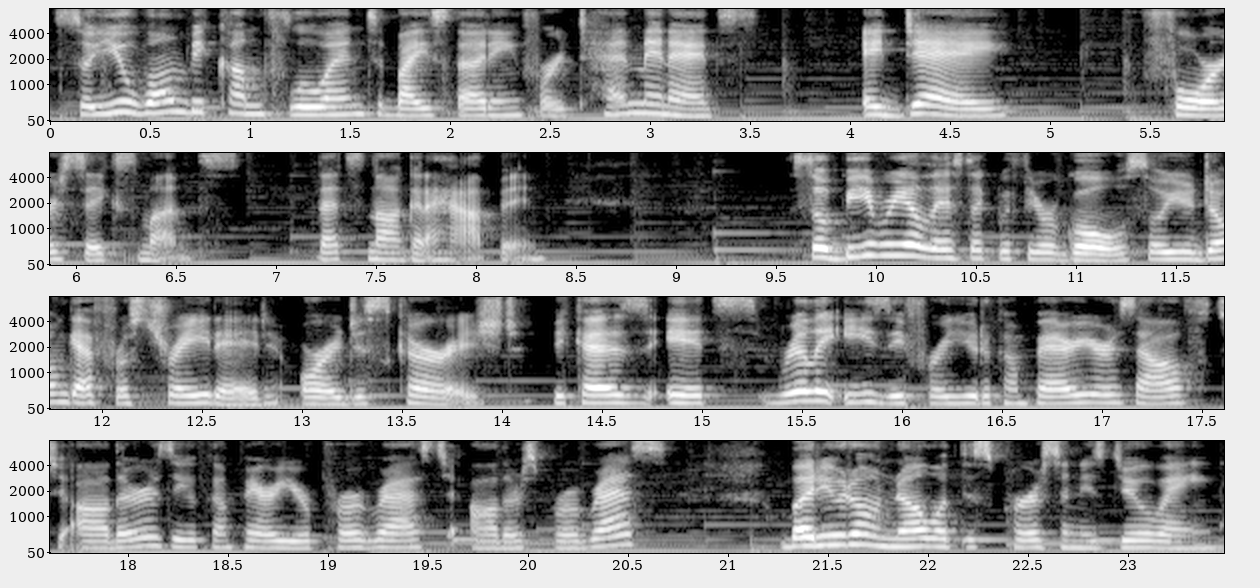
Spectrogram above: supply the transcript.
So you won't become fluent by studying for 10 minutes a day for six months. That's not to happen. So be realistic with your goals so you don't get frustrated or discouraged because it's really easy for you to compare yourself to others. You compare your progress to others' progress, but you don't know what this person is doing.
